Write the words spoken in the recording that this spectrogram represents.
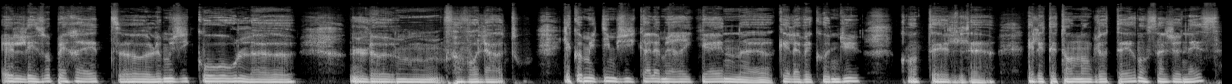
les opérettes, euh, le musical, euh, le, enfin voilà, tout. Les comédies musicales américaines euh, qu'elle avait connues quand elle, elle était en Angleterre dans sa jeunesse.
